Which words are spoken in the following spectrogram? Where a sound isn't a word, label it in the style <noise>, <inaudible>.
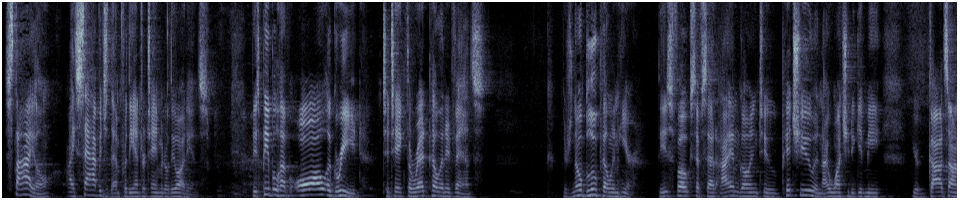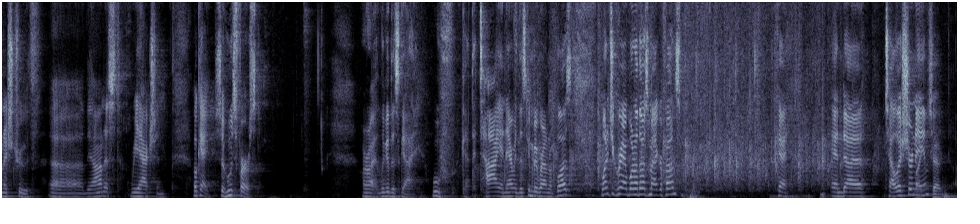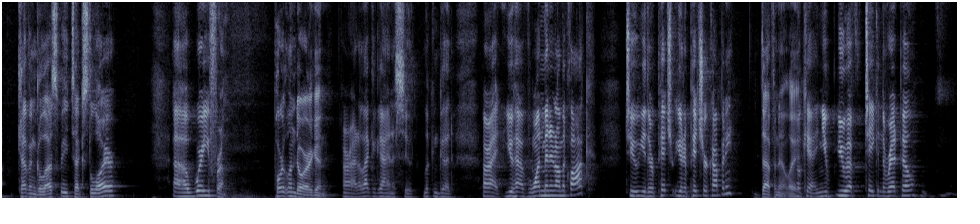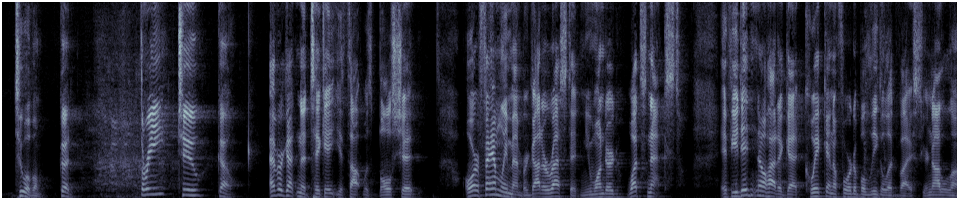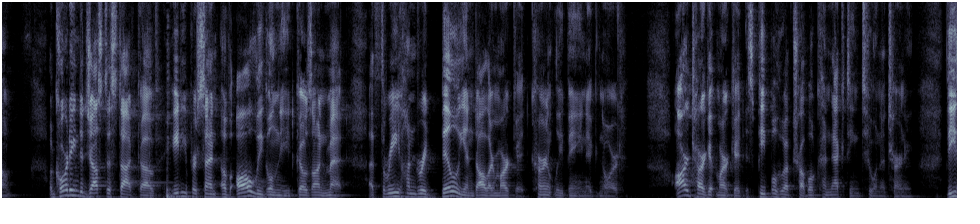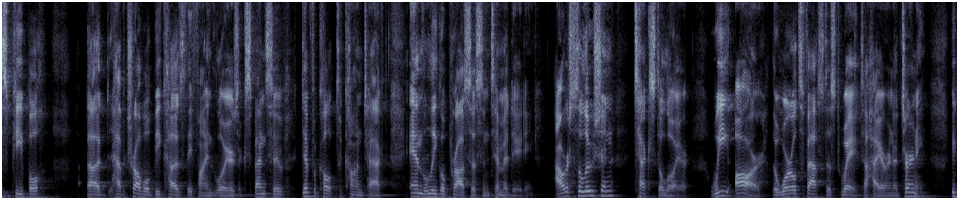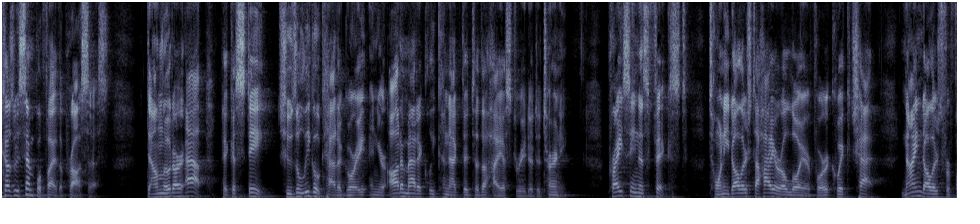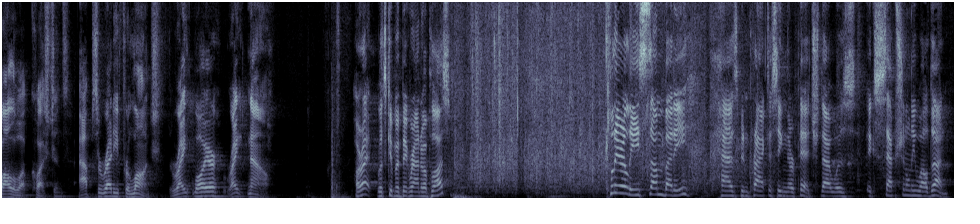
style, I savage them for the entertainment of the audience. These people have all agreed to take the red pill in advance. There's no blue pill in here. These folks have said, I am going to pitch you and I want you to give me your God's honest truth, uh, the honest reaction. Okay, so who's first? All right, look at this guy. Oof, got the tie and everything. This can be a round of applause. Why don't you grab one of those microphones? Okay, and uh, tell us your name. Kevin Gillespie, text lawyer, Uh, where are you from? Portland, Oregon. All right, I like a guy in a suit, looking good. All right, you have one minute on the clock to either pitch. You're gonna pitch your company, Definitely. okay? And you you have taken the red pill. Two of them. Good. Three, two, go. Ever gotten a ticket you thought was bullshit? Or a family member got arrested and you wondered, what's next? If you didn't know how to get quick and affordable legal advice, you're not alone. According to justice.gov, 80% of all legal need goes unmet, a $300 billion market currently being ignored. Our target market is people who have trouble connecting to an attorney. These people uh, have trouble because they find lawyers expensive, difficult to contact, and the legal process intimidating. Our solution text a lawyer. We are the world's fastest way to hire an attorney because we simplify the process. Download our app, pick a state, choose a legal category, and you're automatically connected to the highest rated attorney. Pricing is fixed $20 to hire a lawyer for a quick chat, $9 for follow up questions. Apps are ready for launch. The right lawyer, right now. All right, let's give him a big round of applause. Clearly, somebody has been practicing their pitch. That was exceptionally well done.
